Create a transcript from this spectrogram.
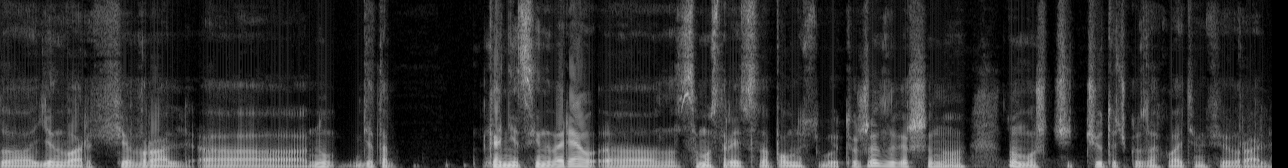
э, январь-февраль, а, ну, где-то конец января само строительство полностью будет уже завершено. Ну, может, чуточку захватим февраль.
